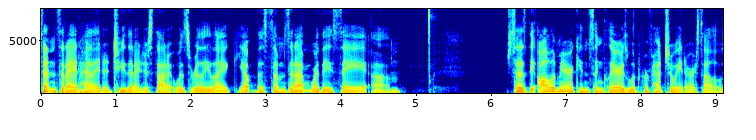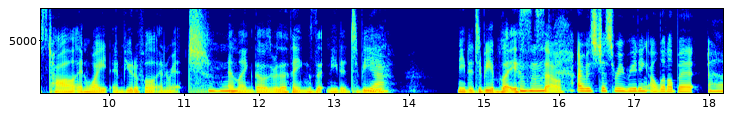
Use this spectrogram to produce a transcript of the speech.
sentence that i had highlighted too that i just thought it was really like yep this sums mm-hmm. it up mm-hmm. where they say um says the all-american sinclairs would perpetuate ourselves tall and white and beautiful and rich mm-hmm. and like those were the things that needed to be yeah. needed to be in place mm-hmm. so i was just rereading a little bit um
